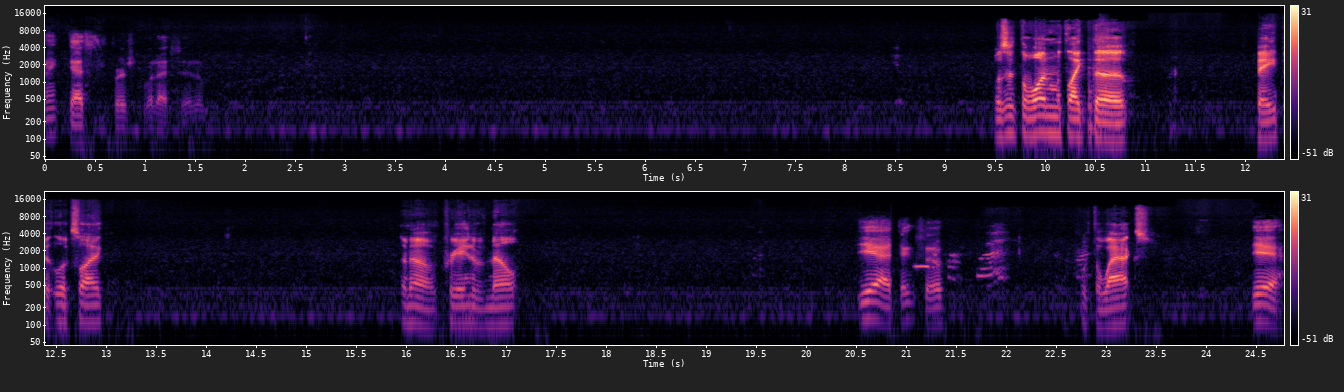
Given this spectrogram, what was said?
I think that's the first one I sent him. Was it the one with like the vape? It looks like. No, creative melt. Yeah, I think so. with the wax. Yeah.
